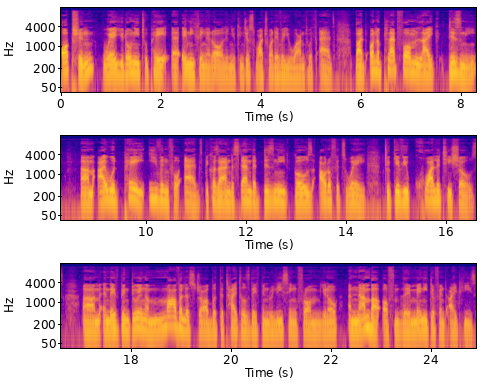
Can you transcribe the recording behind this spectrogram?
option where you don't need to pay uh, anything at all and you can just watch whatever you want with ads. But on a platform like Disney, um, I would pay even for ads because I understand that Disney goes out of its way to give you quality shows. Um, and they've been doing a marvelous job with the titles they've been releasing from, you know, a number of the many different IPs.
